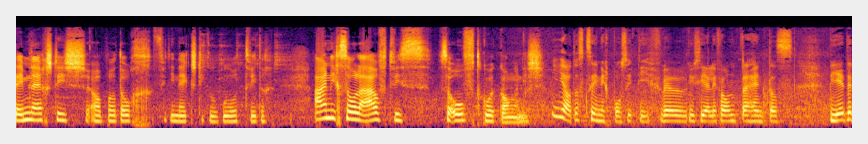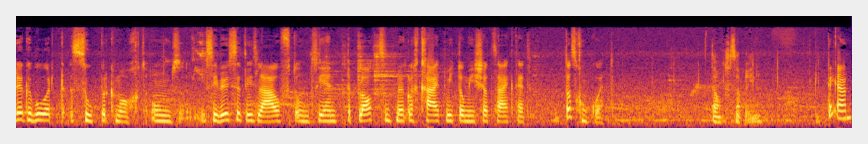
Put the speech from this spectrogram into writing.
demnächst ist, aber doch für die nächste Geburt wieder eigentlich so läuft, wie es so oft gut gegangen ist. Ja, das sehe ich positiv, weil unsere Elefanten haben das bei jeder Geburt super gemacht und sie wissen, wie es läuft und sie haben den Platz und die Möglichkeit, wie Tomisha gezeigt hat. Das kommt gut. Danke, Sabrina. Bitte gerne.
